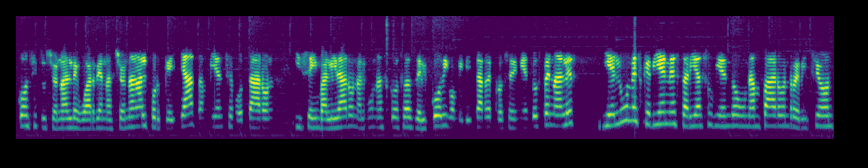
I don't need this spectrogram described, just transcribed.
constitucional de Guardia Nacional porque ya también se votaron y se invalidaron algunas cosas del Código Militar de Procedimientos Penales y el lunes que viene estaría subiendo un amparo en revisión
